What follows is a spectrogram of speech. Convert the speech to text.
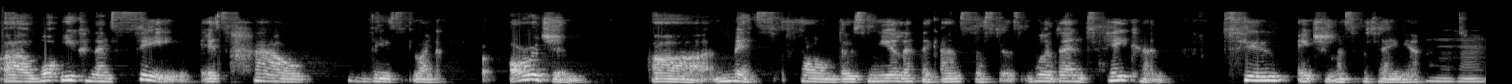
uh, what you can then see is how these like origin uh, myths from those Neolithic ancestors were then taken to ancient Mesopotamia. Mm-hmm.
